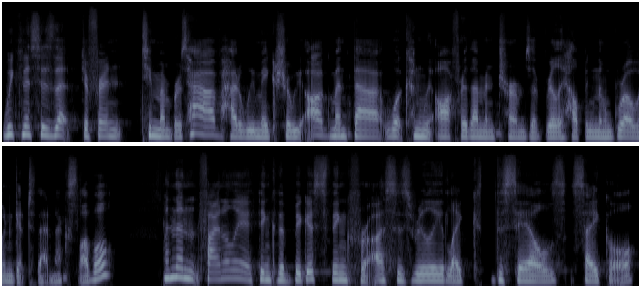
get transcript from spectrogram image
weaknesses that different team members have. How do we make sure we augment that? What can we offer them in terms of really helping them grow and get to that next level? And then finally, I think the biggest thing for us is really like the sales cycle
